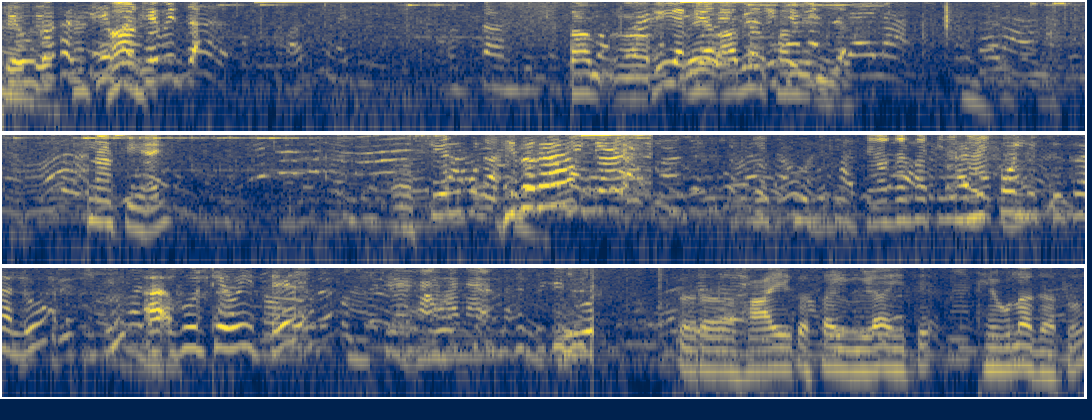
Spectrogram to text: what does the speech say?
ठेवू का खाली हा, ठेवीत जा. नाशी आहे. अं, शेण कुणाशी फुल इथेच घालू. आ, फुल ठेवू इथे. तर हा एक असा विळा इथे ठेवला जातो.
